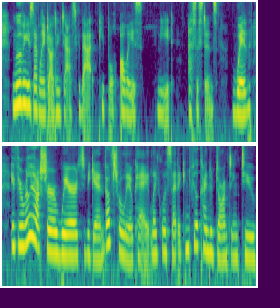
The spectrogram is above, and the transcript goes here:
moving is definitely a daunting task that people always need assistance with. If you're really not sure where to begin, that's totally okay. Like Liz said, it can feel kind of daunting to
